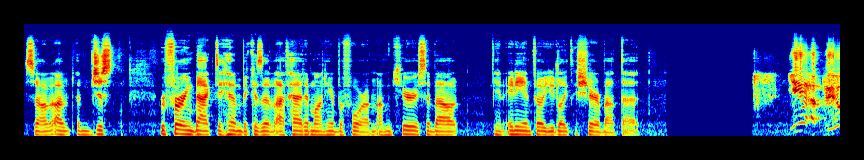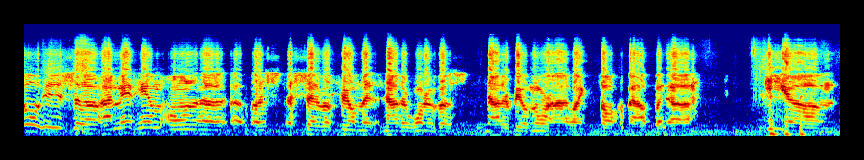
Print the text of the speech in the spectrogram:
So I'm, I'm just referring back to him because I've, I've had him on here before. I'm, I'm curious about you know, any info you'd like to share about that. Yeah, Bill is. Uh, I met him on a, a, a, set of a film that neither one of us, neither Bill nor I, like to talk about. But uh, he um,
